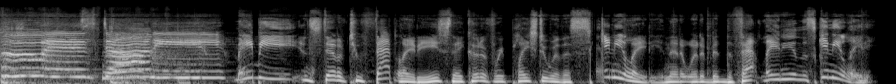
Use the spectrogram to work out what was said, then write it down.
Who is Donnie? Maybe instead of two fat ladies, they could have replaced it with a skinny lady, and then it would have been the fat lady and the skinny lady.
